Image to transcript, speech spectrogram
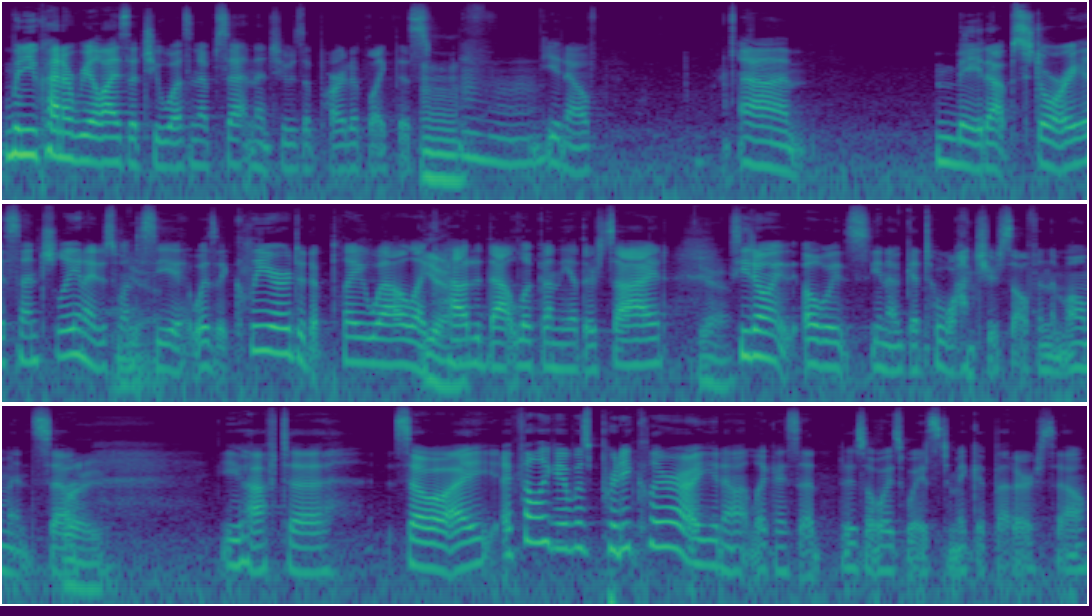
When you kind of realized that she wasn't upset and that she was a part of like this, Mm. you know, um, made up story essentially. And I just wanted to see it. Was it clear? Did it play well? Like, Yeah. how did that look on the other side? yeah. so you don't always, you know, get to watch yourself in the moment. So Right. you have to so I, I felt like it was pretty clear I, you know like i said there's always ways to make it better so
